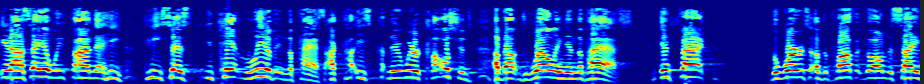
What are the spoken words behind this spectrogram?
in Isaiah we find that he, he says you can't live in the past. I, we're cautioned about dwelling in the past. In fact, the words of the prophet go on to say,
